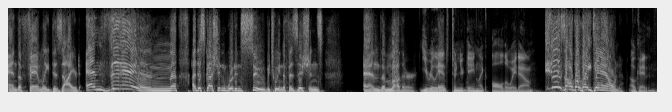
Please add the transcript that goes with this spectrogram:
and the family desired. And then a discussion would ensue between the physicians and the mother. You really And- need to turn your gain like all the way down. It is all the way down. Okay then.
